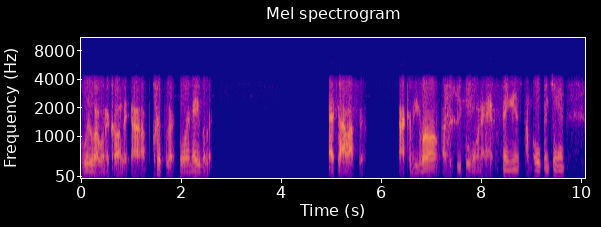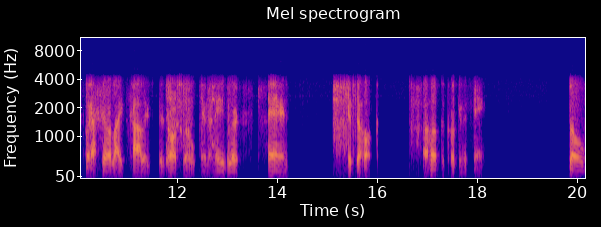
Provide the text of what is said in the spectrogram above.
what do I want to call it? Um, crippler or enabler. That's how I feel. I could be wrong. Other people want to have opinions. I'm open to them, but I feel like college is also an enabler, and it's a hook, a hook, a crook in the scam. So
